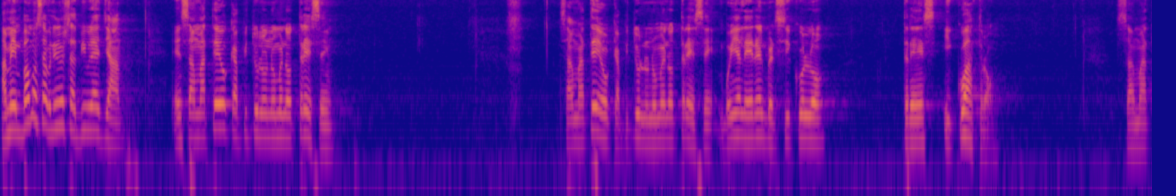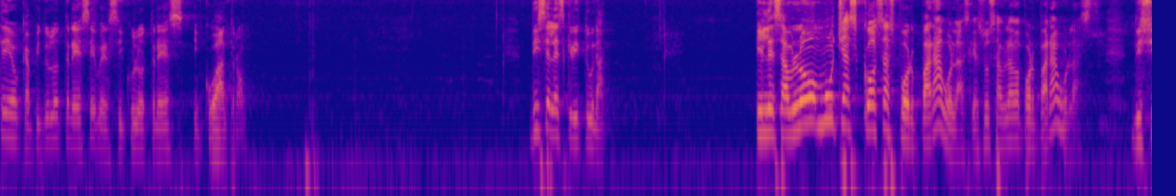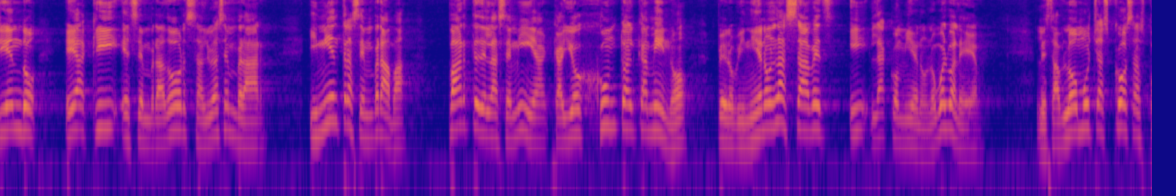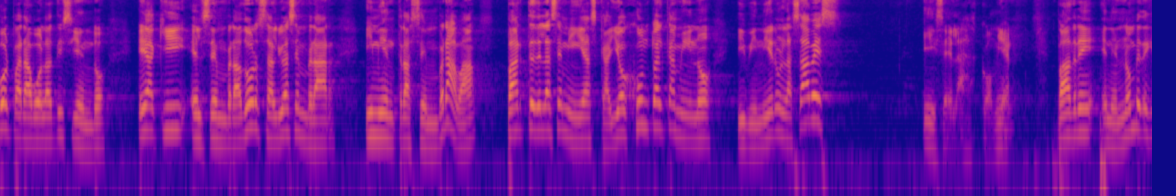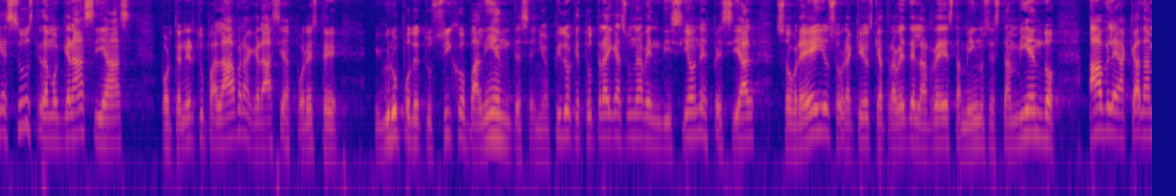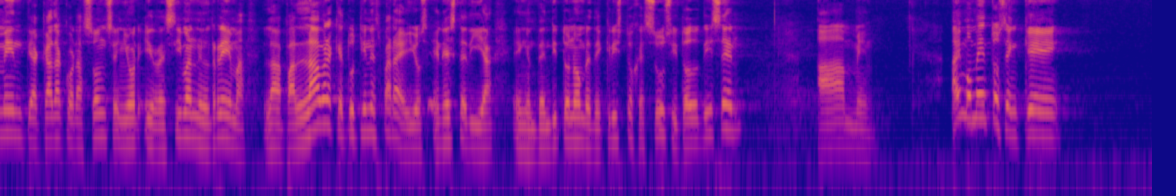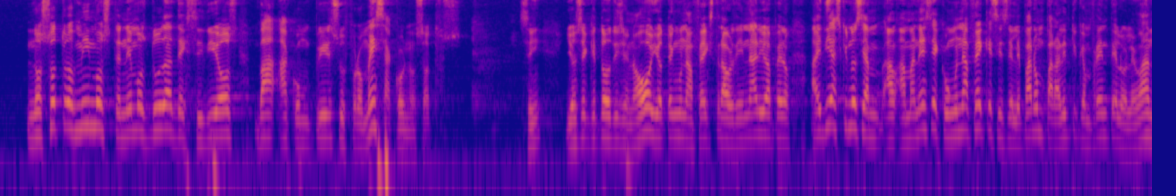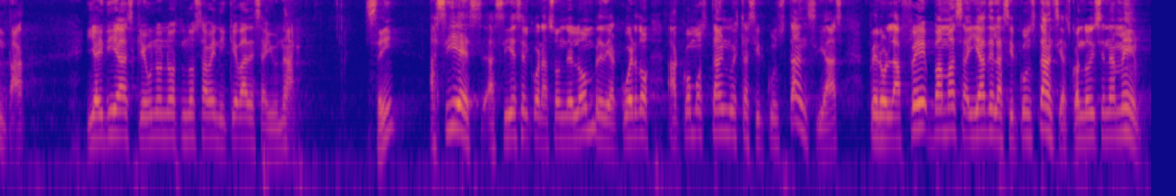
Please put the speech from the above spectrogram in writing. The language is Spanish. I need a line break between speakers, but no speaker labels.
Amén. Vamos a abrir nuestras Biblias ya en San Mateo capítulo número 13. San Mateo capítulo número 13. Voy a leer el versículo 3 y 4. San Mateo capítulo 13, versículo 3 y 4. Dice la escritura. Y les habló muchas cosas por parábolas. Jesús hablaba por parábolas, diciendo, he aquí el sembrador salió a sembrar, y mientras sembraba, parte de la semilla cayó junto al camino, pero vinieron las aves y la comieron. Lo vuelvo a leer. Les habló muchas cosas por parábolas, diciendo, he aquí el sembrador salió a sembrar, y mientras sembraba, parte de las semillas cayó junto al camino, y vinieron las aves y se las comieron. Padre, en el nombre de Jesús te damos gracias por tener tu palabra, gracias por este grupo de tus hijos valientes, Señor. Pido que tú traigas una bendición especial sobre ellos, sobre aquellos que a través de las redes también nos están viendo. Hable a cada mente, a cada corazón, Señor, y reciban el rema, la palabra que tú tienes para ellos en este día, en el bendito nombre de Cristo Jesús. Y todos dicen, amén. Hay momentos en que nosotros mismos tenemos dudas de si Dios va a cumplir sus promesas con nosotros. ¿Sí? Yo sé que todos dicen, no, yo tengo una fe extraordinaria, pero hay días que uno se amanece con una fe que si se le para un paralítico enfrente lo levanta. Y hay días que uno no, no sabe ni qué va a desayunar. ¿Sí? Así es, así es el corazón del hombre, de acuerdo a cómo están nuestras circunstancias, pero la fe va más allá de las circunstancias. Cuando dicen amén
